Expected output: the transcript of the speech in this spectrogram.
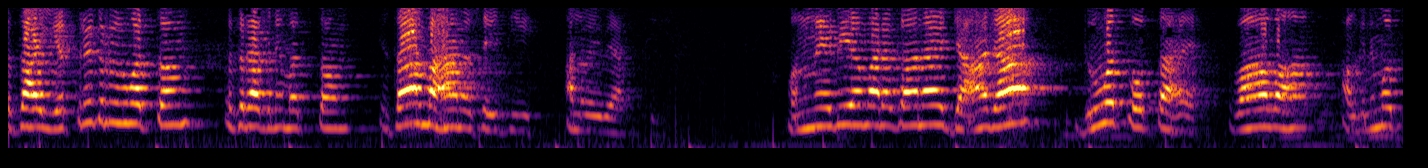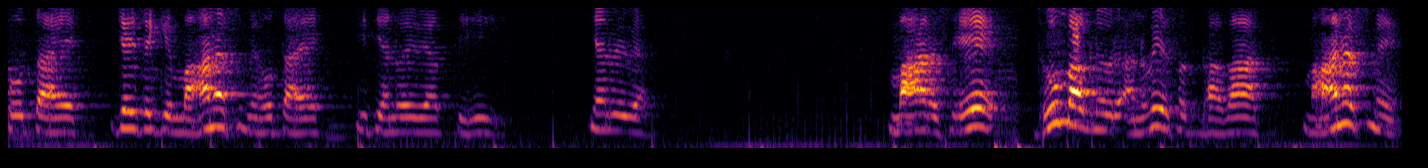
तथा यत्र तथा अग्निमत्व यथा महान से अन्वय व्याप्ति। उनमें भी हमारा कहना है, जहाँ जहाँ धूमत्व होता है, वहाँ वहाँ अग्निमत होता है, जैसे कि महानस में होता है, इति अन्वय व्याप्ति ही। अन्वय व्याप्ति। मानस है धूम, अग्नि और अन्वय सद्भावात। मानस में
